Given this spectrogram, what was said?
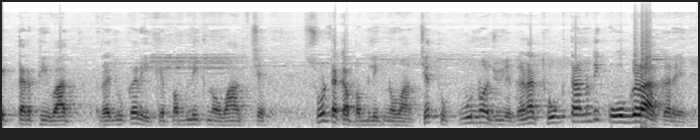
એક તરફી વાત રજૂ કરી કે પબ્લિકનો વાંક છે. સો ટકા પબ્લિકનો વાંક છે. થૂકવું ન જોઈએ. ઘણા થૂકતા નથી, કોગળા કરે છે.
